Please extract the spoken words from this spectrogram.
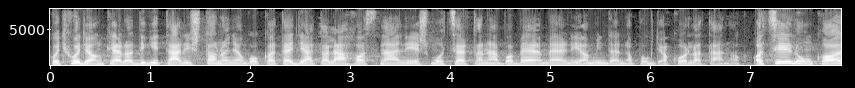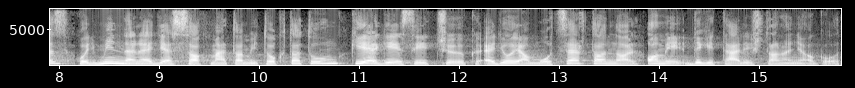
hogy hogyan kell a digitális tananyagokat egyáltalán használni és módszertanába beemelni a mindennapok gyakorlatának. A célunk az, hogy minden egyes szakmát, amit oktatunk, kiegészítsük egy olyan módszertannal, ami digitális tananyagot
